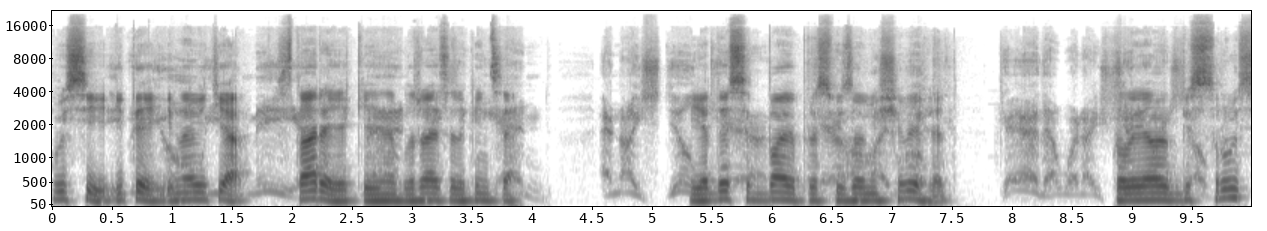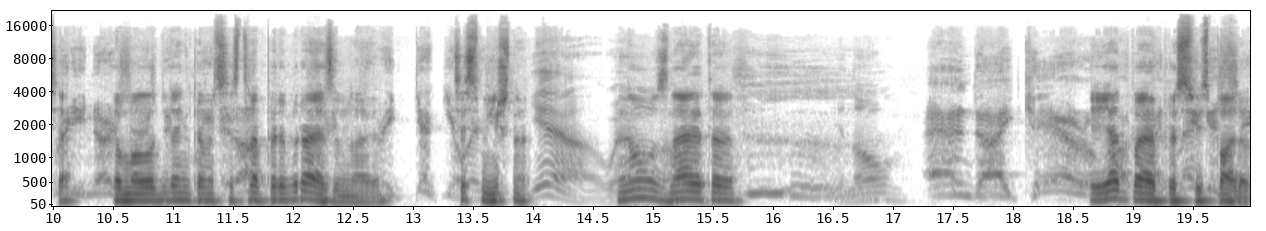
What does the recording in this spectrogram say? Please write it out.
Усі, і ти, і навіть я, старий, який наближається до кінця. Я досі дбаю про свій зовнішній вигляд. Коли я обісруся, то молоденька медсестра перебирає за мною. Це смішно. Ну, знаєте, і я дбаю про свій спадок.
